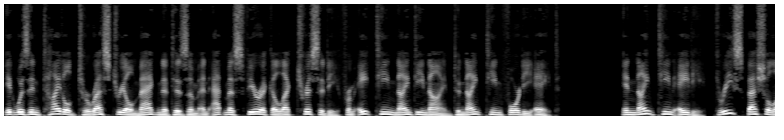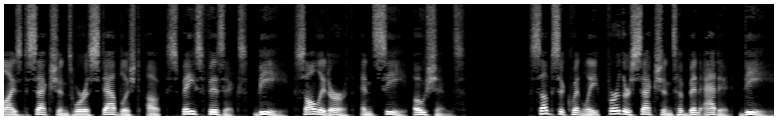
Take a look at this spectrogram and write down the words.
It was entitled Terrestrial Magnetism and Atmospheric Electricity from 1899 to 1948. In 1980, three specialized sections were established, A, Space Physics, B, Solid Earth, and C, Oceans. Subsequently, further sections have been added, D,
